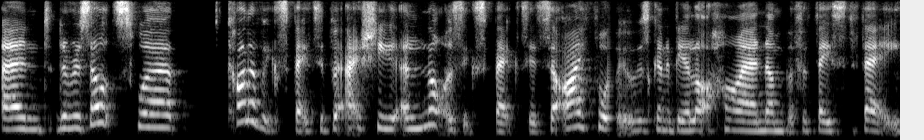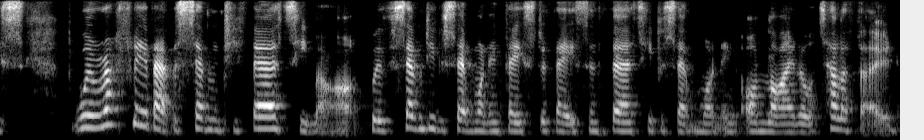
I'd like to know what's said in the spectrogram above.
and the results were kind of expected, but actually a lot as expected. So I thought it was going to be a lot higher number for face to face. We're roughly about the 70 30 mark, with 70% wanting face to face and 30% wanting online or telephone.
